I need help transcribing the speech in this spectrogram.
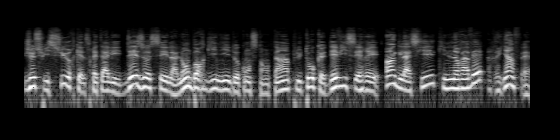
je suis sûr qu'elles seraient allées désosser la Lamborghini de Constantin plutôt que d'éviscérer un glacier qui ne leur avait rien fait.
